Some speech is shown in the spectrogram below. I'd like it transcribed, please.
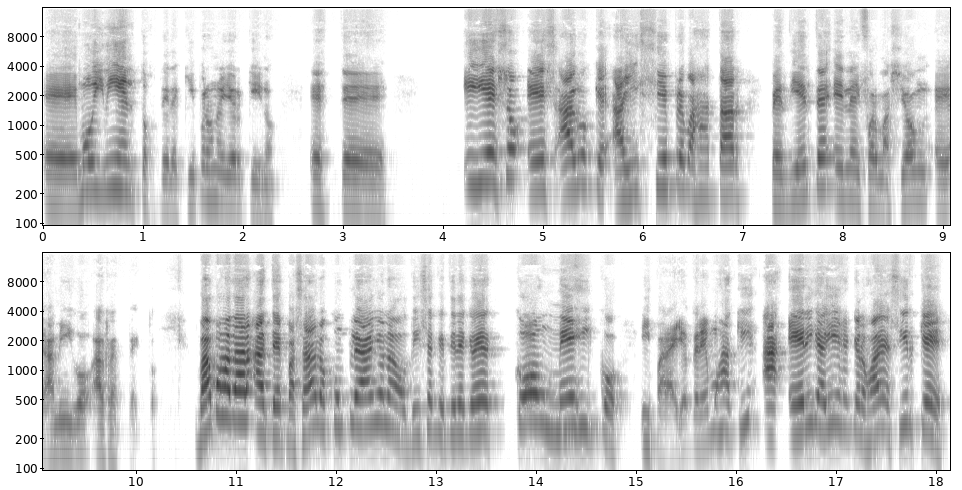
eh, movimientos del equipo de los neoyorquinos. Este, y eso es algo que ahí siempre vas a estar pendiente en la información, eh, amigo, al respecto. Vamos a dar, antes de pasar a los cumpleaños, la noticia que tiene que ver con México. Y para ello tenemos aquí a Eric Aguirre, que nos va a decir que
